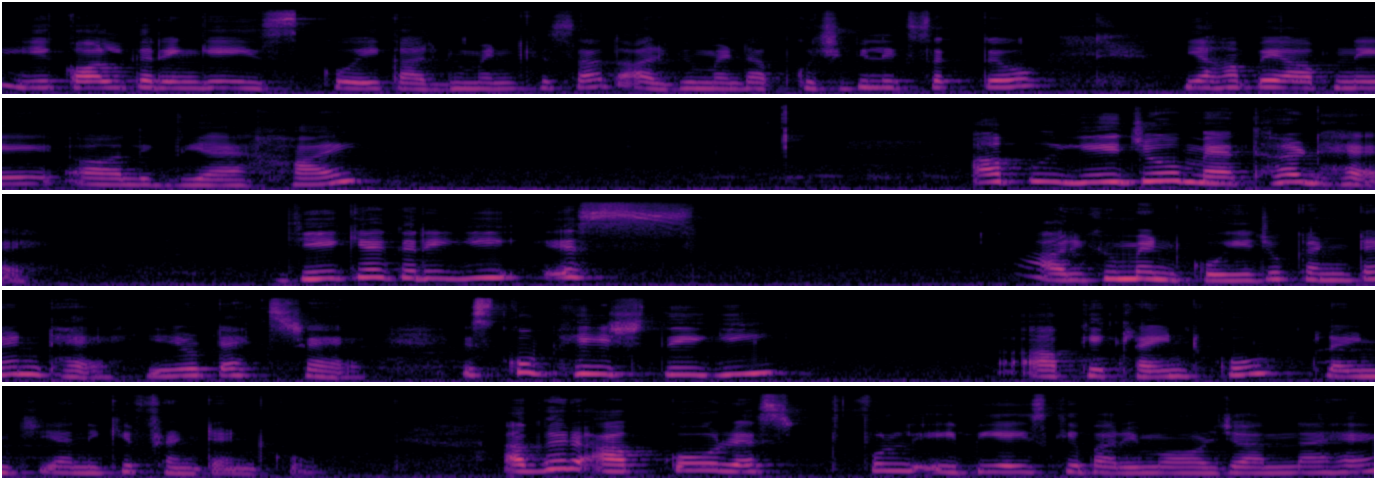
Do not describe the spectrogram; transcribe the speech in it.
ये कॉल करेंगे इसको एक आर्ग्यूमेंट के साथ। आर्ग्यूमेंट आप कुछ भी लिख सकते हो। यहाँ पे आपने लिख दिया है हाई अब ये जो मेथड है, ये क्या करेगी? इस आर्ग्यूमेंट को, ये जो कंटेंट है, ये जो टेक्स्ट है, इसको भेज देगी आपके क्लाइंट को, क्लाइंट यानी कि फ्रंट एंड को। अगर आपको रेस्टफुल ए के बारे में और जानना है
